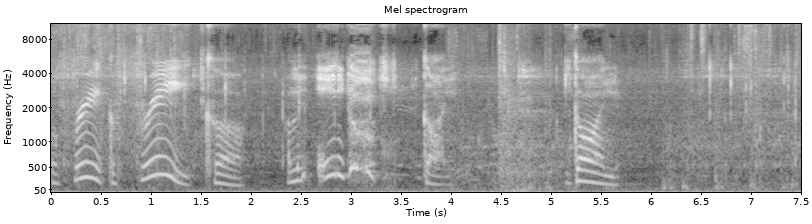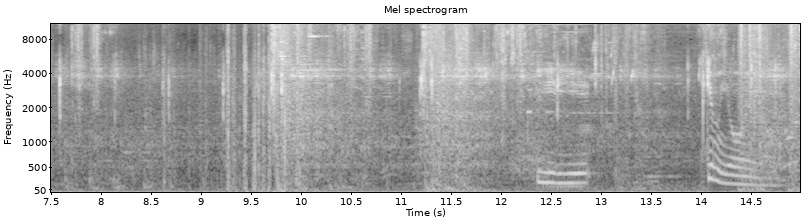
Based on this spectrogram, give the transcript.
A freak, a freak. I'm an idiot. Gun. Gun. Idiot. Give me oil. Give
